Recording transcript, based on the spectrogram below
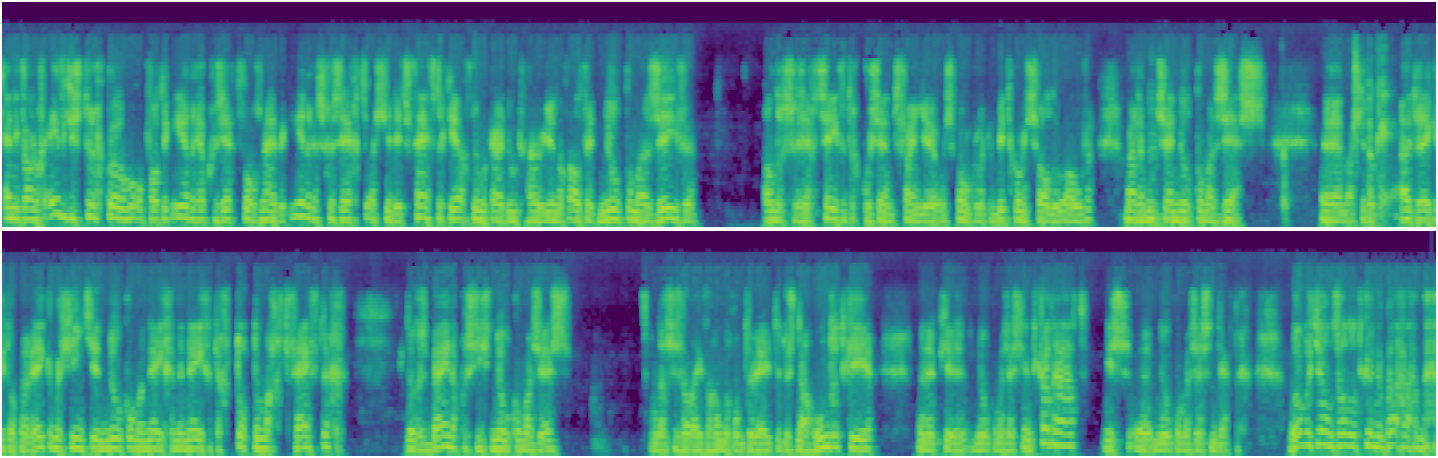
en ik wou nog eventjes terugkomen op wat ik eerder heb gezegd. Volgens mij heb ik eerder eens gezegd, als je dit 50 keer achter elkaar doet, hou je nog altijd 0,7, anders gezegd 70% van je oorspronkelijke bitcoin saldo over. Maar dat moet zijn 0,6. Ehm, als je dat uitrekent op een rekenmachientje, 0,99 tot de macht 50. Dat is bijna precies 0,6. En dat is dus wel even handig om te weten. Dus na 100 keer, dan heb je 0,6 in het kwadraat, is eh, 0,36. Robert-Jan zal het kunnen beamen.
